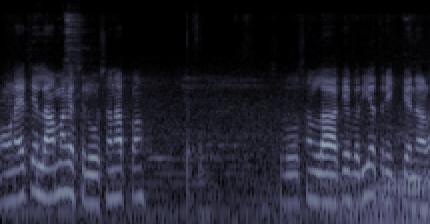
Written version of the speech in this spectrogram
ਹੁਣ ਇਹ ਤੇ ਲਾਵਾਂਗੇ ਸੋਲੂਸ਼ਨ ਆਪਾਂ। ਸੋਲੂਸ਼ਨ ਲਾ ਕੇ ਵਧੀਆ ਤਰੀਕੇ ਨਾਲ।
